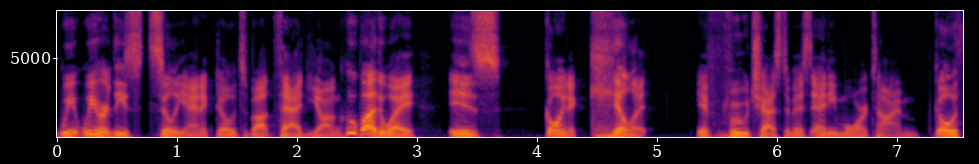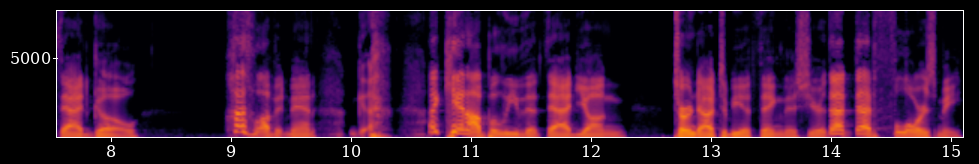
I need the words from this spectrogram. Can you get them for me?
we, we heard these silly anecdotes about Thad Young, who, by the way, is going to kill it if Vooch has to miss any more time. Go, Thad, go. I love it, man. I cannot believe that Thad Young turned out to be a thing this year. That that floors me.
